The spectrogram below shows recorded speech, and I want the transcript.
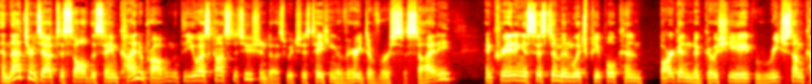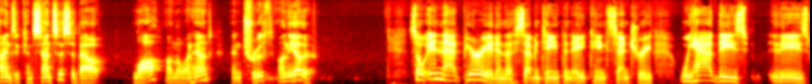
And that turns out to solve the same kind of problem that the US Constitution does, which is taking a very diverse society and creating a system in which people can bargain, negotiate, reach some kinds of consensus about law on the one hand and truth on the other. So in that period in the 17th and 18th century, we had these these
